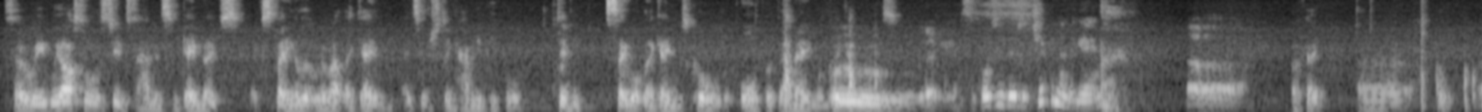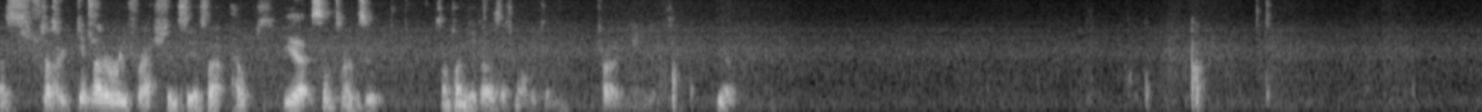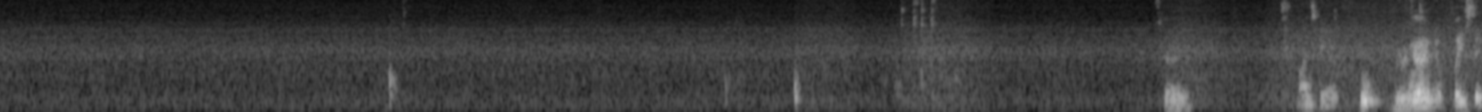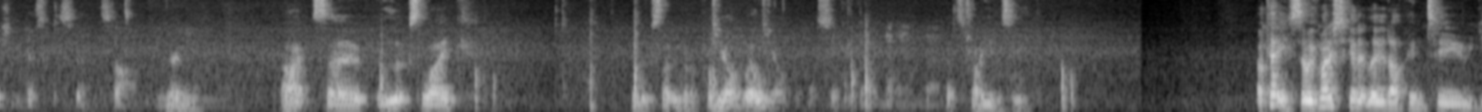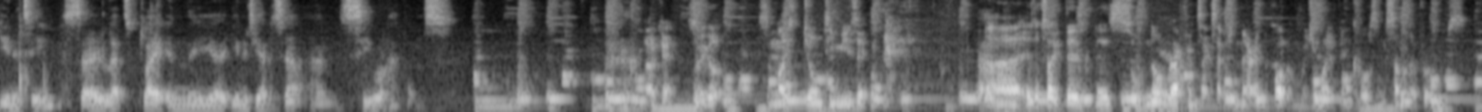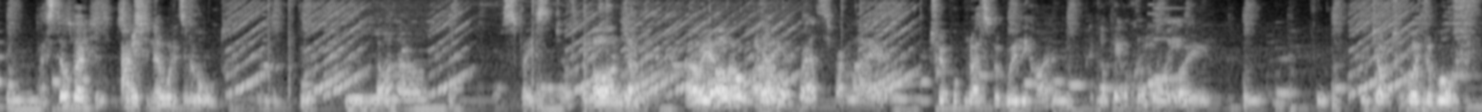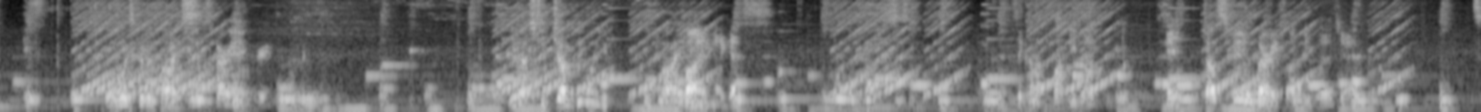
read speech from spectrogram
So we, we asked all the students to hand in some game notes explaining a little bit about their game. It's interesting how many people didn't say what their game was called or put their name on their game notes. there we go. Supposedly there's a chicken in the game. Uh, Okay. Uh, oh, let's try. just give that a refresh and see if that helps. Yeah, sometimes it. Sometimes it does. If not, we can try it again. Yeah. Okay. Reminds me of Oh, here we go. your PlayStation disc to spin and start. No. All right, so it looks like it looks like we've got a problem. Will. Let's see if we can open it there. Let's try Unity. Okay, so we've managed to get it loaded up into Unity. So let's play it in the uh, Unity editor and see what happens. Okay, so we got some nice jaunty music. Um, Uh, it looks like there's, there's sort of no reference exception there in the bottom, which might have been causing some of the problems. I still don't Space- actually know what it's called. Uh oh. Space to jump. Oh, I'm done. Oh yeah. Oh, Oh, Double okay. press for higher. Triple press for really high. Pick up Pick the up coin. coin. Jump to avoid the wolf. Always good He advice. looks very angry. Are You actually jumping or are you flying? Flying, I guess. Is it kind of flappy bird? It does feel very Flappy Bird, yeah.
